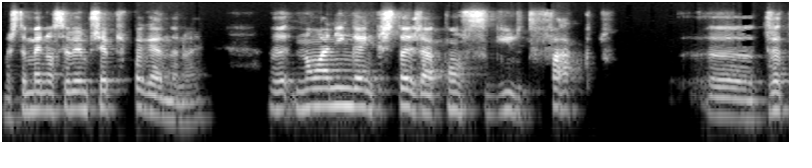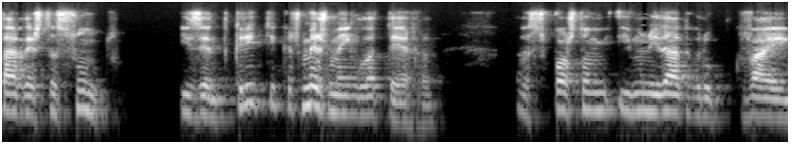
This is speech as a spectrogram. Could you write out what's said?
mas também não sabemos se é propaganda, não é? Uh, não há ninguém que esteja a conseguir, de facto, uh, tratar deste assunto isento de críticas, mesmo a Inglaterra. A suposta imunidade de grupo que vai,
